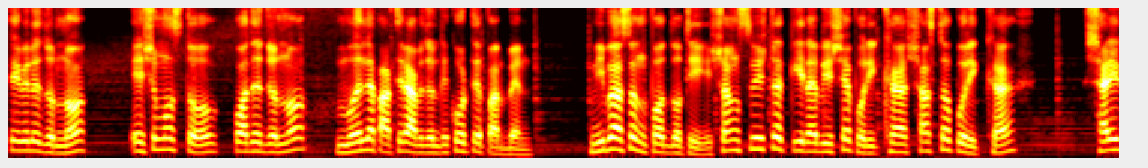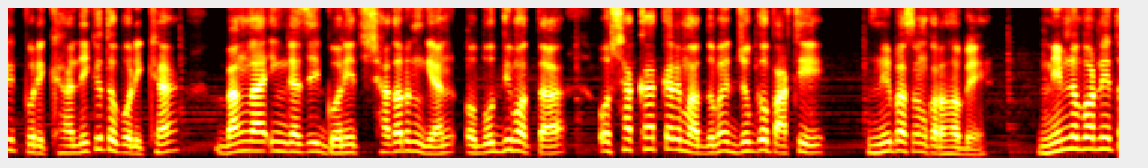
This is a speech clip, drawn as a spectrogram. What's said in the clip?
টেবিলের জন্য এই সমস্ত পদের জন্য মহিলা প্রার্থীরা আবেদনটি করতে পারবেন। নির্বাচন পদ্ধতি, সংশ্লিষ্ট ক্রীড়া বিষয় পরীক্ষা, স্বাস্থ্য পরীক্ষা, শারীরিক পরীক্ষা, লিখিত পরীক্ষা, বাংলা, ইংরাজি, গণিত, সাধারণ জ্ঞান ও বুদ্ধিমত্তা ও সাক্ষাৎকারের মাধ্যমে যোগ্য প্রার্থী নির্বাচন করা হবে। নিম্নবর্ণিত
